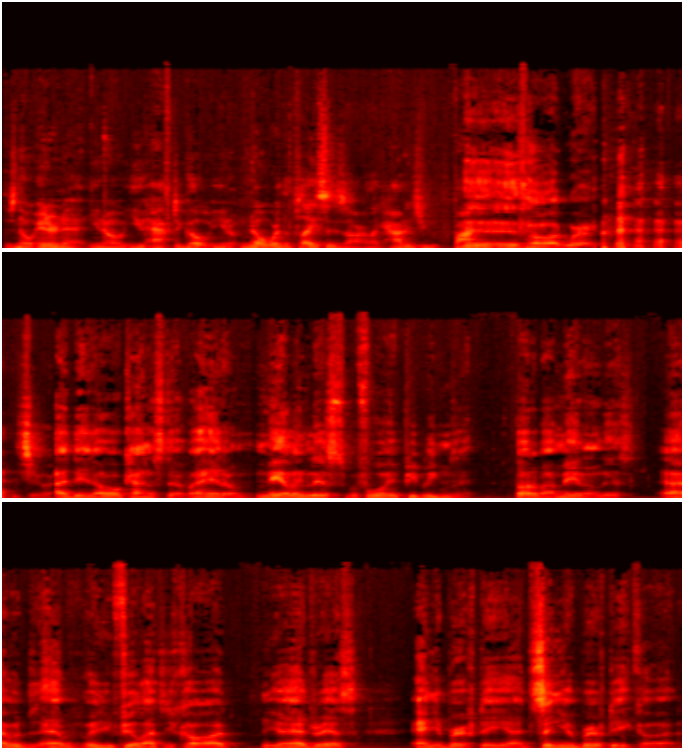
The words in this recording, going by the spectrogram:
there's no internet. You know, you have to go. You know, know where the places are. Like, how did you find it? It's hard work. sure. I did all kind of stuff. I had a mailing list before people even thought about mailing lists. I would have where you fill out your card, your address, and your birthday. I'd send you a birthday card.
